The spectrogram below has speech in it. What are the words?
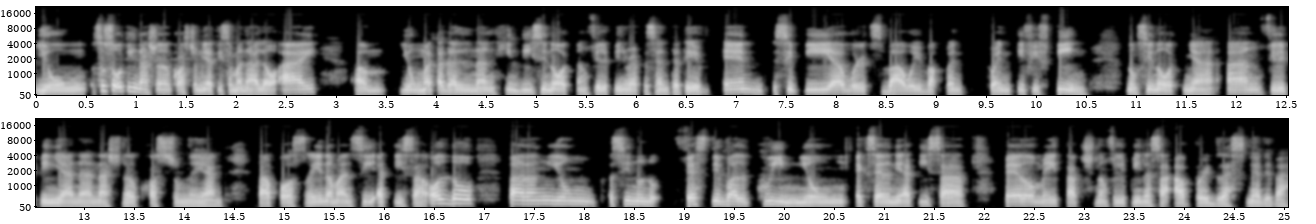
yung susuoting national costume ni Atisa Manalo ay um, yung matagal nang hindi sinuot ng Philippine representative. And si Pia Wirtz ba way back 20, 2015 nung sinuot niya ang Filipiniana national costume na yan. Tapos ngayon naman si Atisa. Although parang yung sinuno, festival queen yung eksena ni Atisa pero may touch ng Filipinas sa upper dress niya, di ba?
